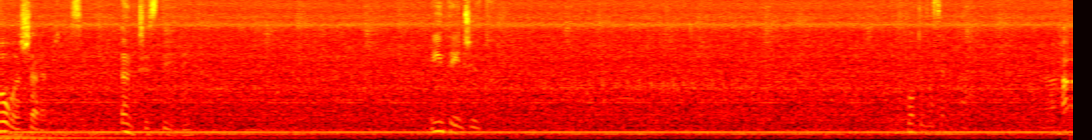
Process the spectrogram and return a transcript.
Vou achar a presa. Antes dele. Entendido. Enquanto você não tá.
